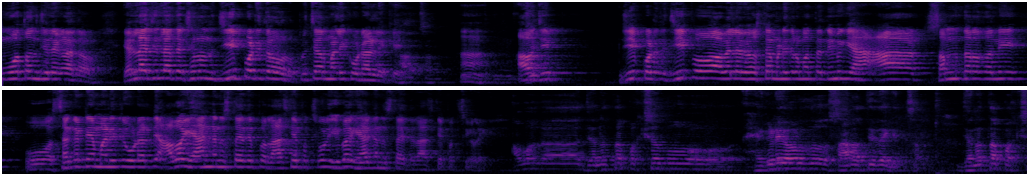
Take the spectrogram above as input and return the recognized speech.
ಮೂವತ್ತೊಂದು ಜಿಲ್ಲೆಗಳಾದವು. ಎಲ್ಲ ಜಿಲ್ಲಾಧ್ಯಕ್ಷರು ಒಂದು ಜೀಪ್ ಕೊಟ್ಟಿದ್ರು ಅವರು ಪ್ರಚಾರ ಮಾಡಲಿಕ್ಕೆ ಓಡಾಡಲಿಕ್ಕೆ. ಹಾ ಅವ ಜೀಪ್ ಜೀಪ್ ಕೊಟ್ಟಿದ್ರು. ಜೀಪ್ ಅವೆಲ್ಲ ವ್ಯವಸ್ಥೆ ಮಾಡಿದ್ರು ಮತ್ತು ನಿಮಗೆ ಆ- ಆ ಸಂದರ್ಭದಲ್ಲಿ ಓ ಸಂಘಟನೆ ಮಾಡಿದ್ರಿ ಓಡಾಡ್ತಿ ಅವಾಗ ಹ್ಯಾಂಗೆ ಅನಿಸ್ತಾ ಇದೆ ರಾಜಕೀಯ ಪಕ್ಷಗಳು ಇವಾಗ ಹ್ಯಾಂಗ ಅನಿಸ್ತಾ ಇದೆ ರಾಜಕೀಯ ಪಕ್ಷಗಳಿಗೆ? ಅವಾಗ ಜನತಾ ಪಕ್ಷದ ಹೆಗಡೆ ಅವ್ರದ್ದು ಸಾರಥ್ಯದಾಗಿತ್ತು ಸರ್. ಜನತಾ ಪಕ್ಷ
